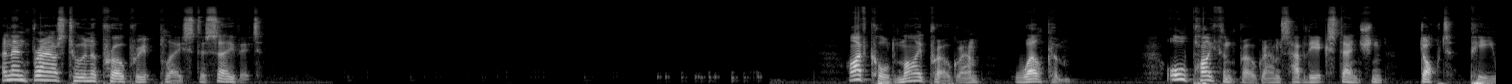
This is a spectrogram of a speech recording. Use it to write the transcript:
and then browse to an appropriate place to save it. I've called my program welcome. All Python programs have the extension .py.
